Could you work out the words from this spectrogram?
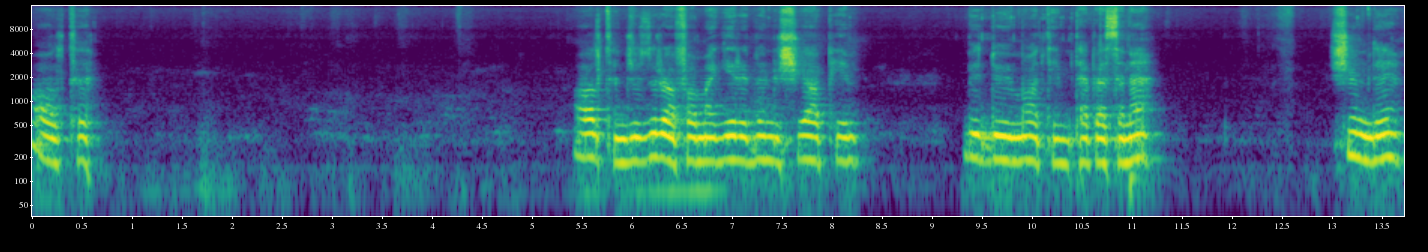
altı, altıncı zürafama geri dönüş yapayım. Bir düğüm atayım tepesine. Şimdi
